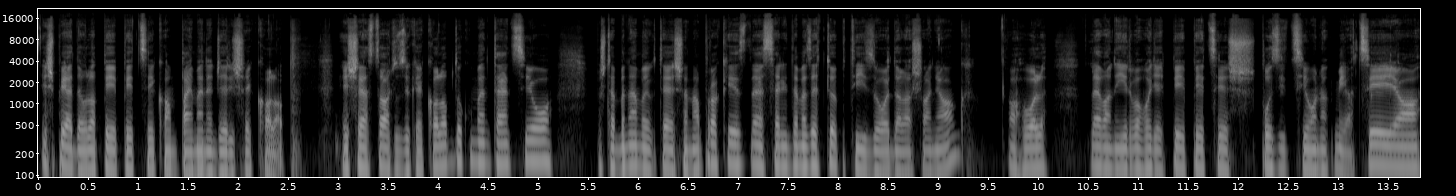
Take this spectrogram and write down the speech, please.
És például a PPC kampánymanager is egy kalap. És ehhez tartozik egy kalapdokumentáció. Most ebben nem vagyok teljesen naprakész, de szerintem ez egy több tíz oldalas anyag, ahol le van írva, hogy egy PPC-s pozíciónak mi a célja,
